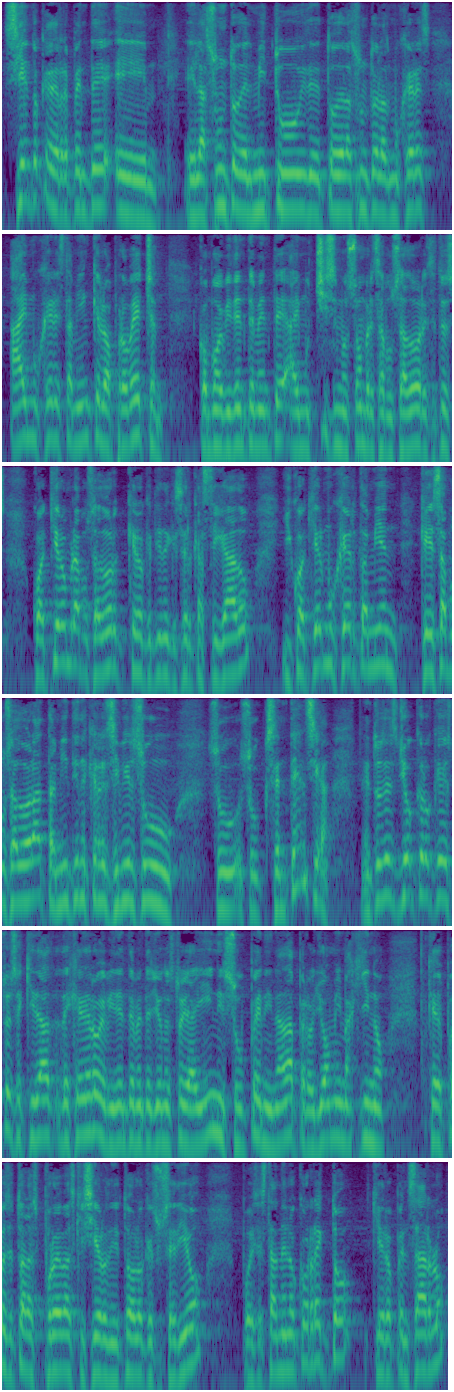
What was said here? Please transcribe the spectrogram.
Siento que de repente eh, el asunto del Me Too y de todo el asunto de las mujeres, hay mujeres también que lo aprovechan, como evidentemente hay muchísimos hombres abusadores. Entonces, cualquier hombre abusador creo que tiene que ser castigado y cualquier mujer también que es abusadora también tiene que recibir su, su, su sentencia. Entonces, yo creo que esto es equidad de género. Evidentemente yo no estoy ahí, ni supe, ni nada, pero yo me imagino que después de todas las pruebas que hicieron y todo lo que sucedió, pues están en lo correcto, quiero pensarlo,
